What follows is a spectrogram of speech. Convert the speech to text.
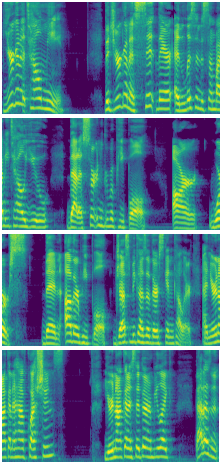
You're going to tell me that you're going to sit there and listen to somebody tell you that a certain group of people are worse than other people just because of their skin color. And you're not going to have questions. You're not going to sit there and be like, that doesn't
